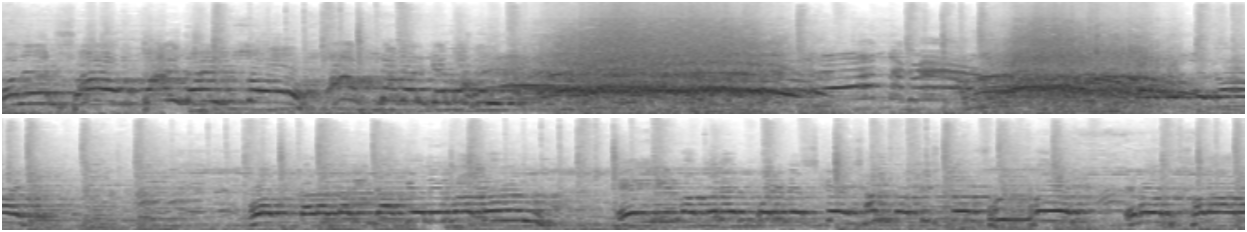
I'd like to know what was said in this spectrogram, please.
দলের সব দায় দায়িত্ব আপনাদেরকে বহন তাড়াতাড়ি নির্বাচন, এই নির্বাচনের পরিবেশকে এবং সবার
